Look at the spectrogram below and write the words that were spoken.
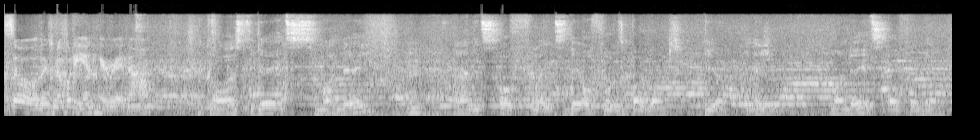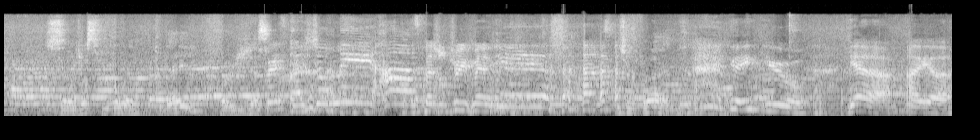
so there's nobody in here right now. Because today it's Monday and it's off, like it's day off for the barbers here in Egypt. Monday it's off for them. So just we open today for just For special me, ah, special treatment, yeah. special friend. Thank you. Yeah, I uh,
